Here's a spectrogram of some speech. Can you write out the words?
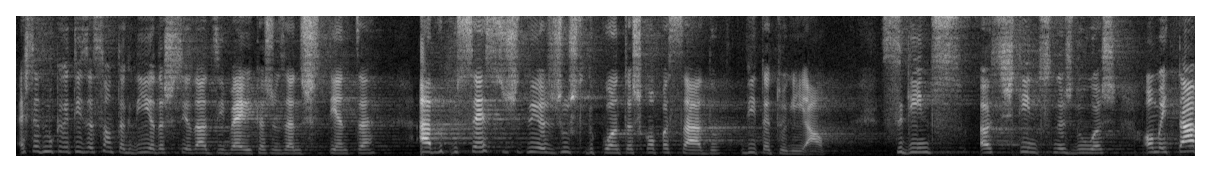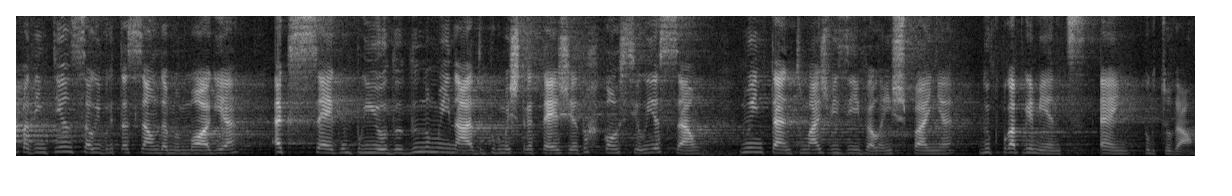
Esta democratização tardia das sociedades ibéricas nos anos 70 abre processos de ajuste de contas com o passado ditatorial, seguindo-se, assistindo-se nas duas a uma etapa de intensa libertação da memória, a que se segue um período denominado por uma estratégia de reconciliação, no entanto mais visível em Espanha do que propriamente em Portugal.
